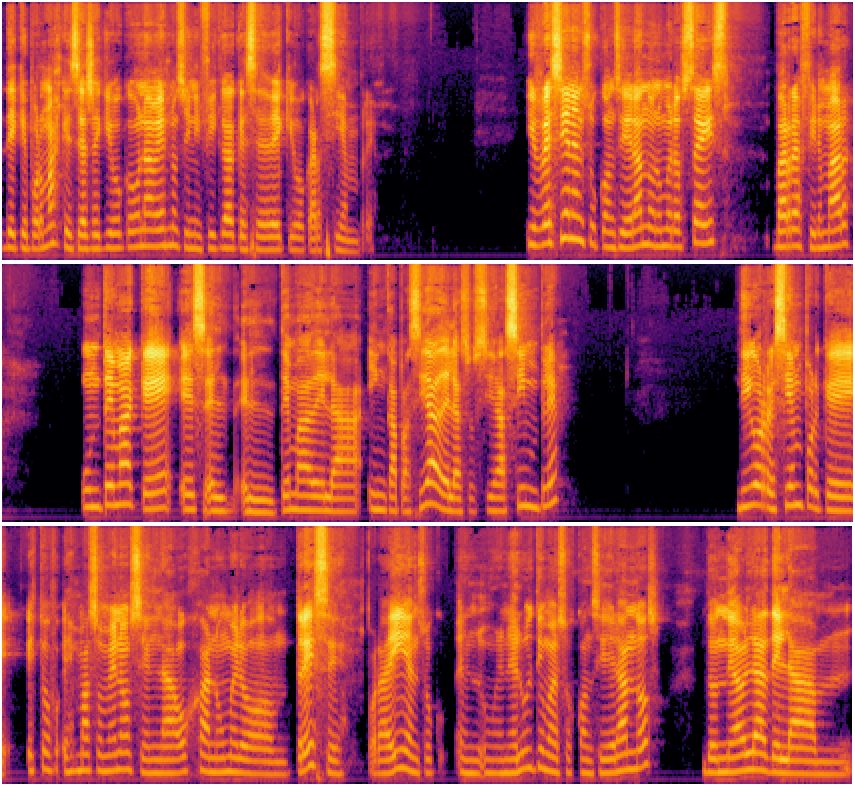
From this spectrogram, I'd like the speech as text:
de que por más que se haya equivocado una vez, no significa que se debe equivocar siempre. Y recién en su considerando número 6 va a reafirmar un tema que es el, tema de la incapacidad de la sociedad simple. Digo recién porque esto es más o menos en la hoja número 13, por ahí, en el último de sus considerandos, donde habla de la. Mm,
